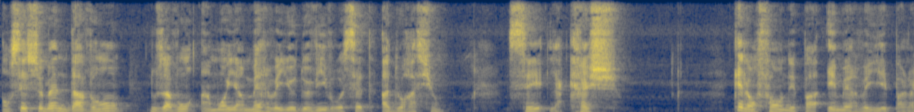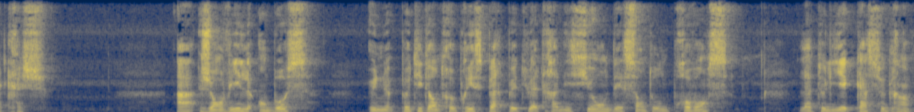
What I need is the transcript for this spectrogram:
En ces semaines d'avant, nous avons un moyen merveilleux de vivre cette adoration c'est la crèche. Quel enfant n'est pas émerveillé par la crèche? À Jeanville, en Beauce, une petite entreprise perpétue la tradition des santons de Provence, l'atelier Cassegrain.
